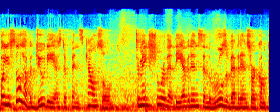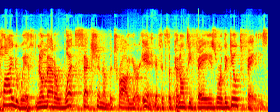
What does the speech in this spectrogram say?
Well, you still have a duty as defense counsel to make sure that the evidence and the rules of evidence are complied with no matter what section of the trial you're in, if it's the penalty phase or the guilt phase.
